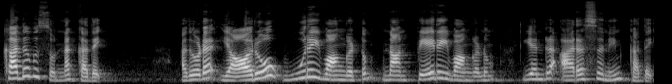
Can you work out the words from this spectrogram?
கதவு சொன்ன கதை. அதோட யாரோ ஊரை வாங்கட்டும் நான் பேரை வாங்கணும் என்ற அரசனின் கதை.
